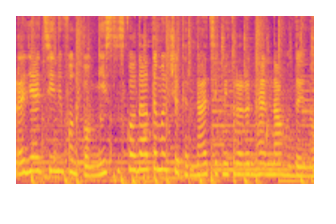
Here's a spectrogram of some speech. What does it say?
Радіаційний фон по місту складатиме 14 мікрорентген на годину.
